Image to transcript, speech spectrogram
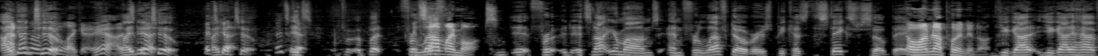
I, don't did too. like it. Yeah, it's I did good. too. It's I good. did too. It's good. It's but for it's left, not my mom's. it, for it's not your mom's, and for leftovers because the steaks are so big. Oh, I'm not putting it on. you got you got to have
